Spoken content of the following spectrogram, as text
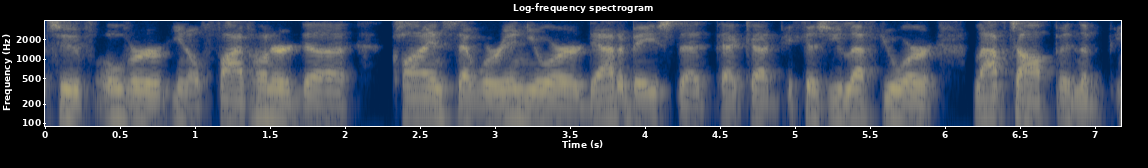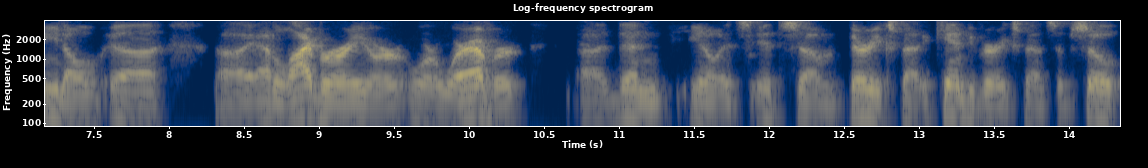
to over you know 500 clients that were in your database that that got because you left your laptop in the you know at a library or or wherever uh, then you know it's it's um, very expensive. It can be very expensive. So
